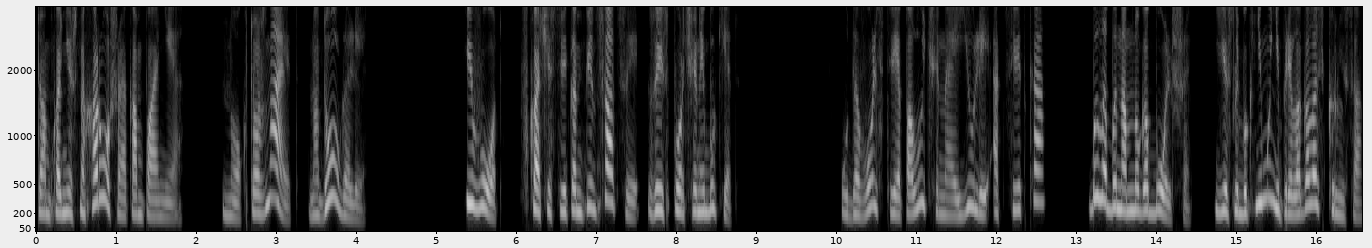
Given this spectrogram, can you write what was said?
Там, конечно, хорошая компания, но кто знает, надолго ли. И вот, в качестве компенсации за испорченный букет. Удовольствие, полученное Юлей от цветка, было бы намного больше, если бы к нему не прилагалась крыса.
